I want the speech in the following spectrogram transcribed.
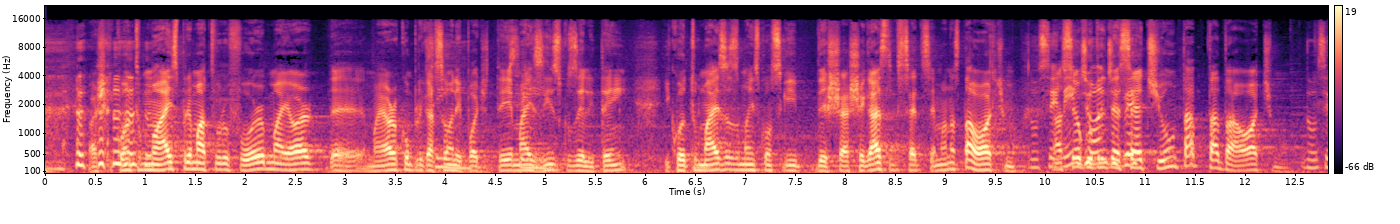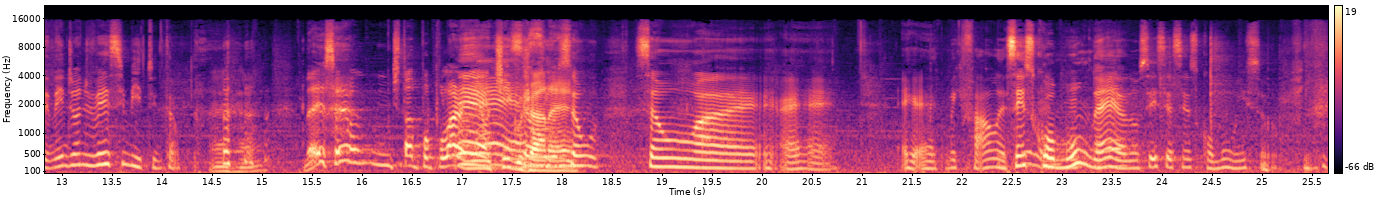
acho que quanto mais prematuro for, maior, é, maior complicação Sim, ele pode ter, sim. mais riscos ele tem. E quanto mais as mães conseguir deixar chegar às 37 semanas, tá ótimo. Não sei nem Nasceu de com onde 37,1, tá, tá, tá ótimo. Não sei nem de onde veio esse mito, então. Uhum. Esse é um ditado popular, É, meio antigo são, já, né? São, são ah, é, é, como é que fala? É senso comum, né? Eu não sei se é senso comum isso. Enfim,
